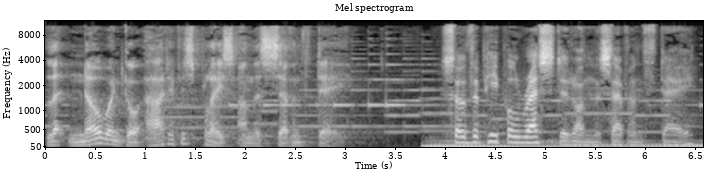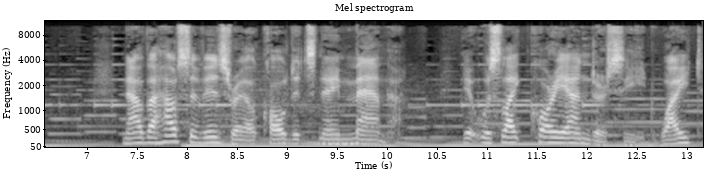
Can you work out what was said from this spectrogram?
Let no one go out of his place on the seventh day. So the people rested on the seventh day. Now the house of Israel called its name manna. It was like coriander seed, white,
